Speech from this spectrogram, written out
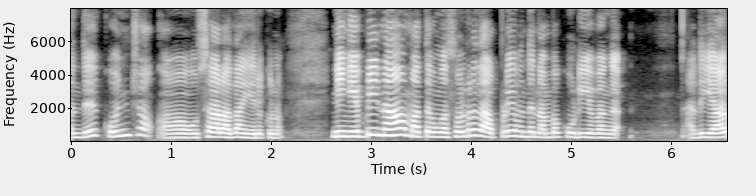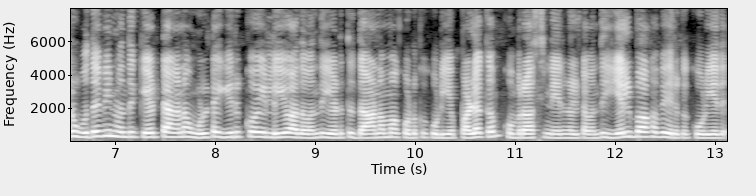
வந்து கொஞ்சம் உஷாராக தான் இருக்கணும். நீங்கள் எப்படின்னா மற்றவங்க சொல்கிறத அப்படியே வந்து நம்பக்கூடியவங்க. அது யாரும் உதவின்னு வந்து கேட்டாங்கன்னா உங்கள்கிட்ட இருக்கோ இல்லையோ அதை வந்து எடுத்து தானமாக கொடுக்கக்கூடிய பழக்கம் கும்பராசினியர்கள்ட்ட வந்து இயல்பாகவே இருக்கக்கூடியது.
